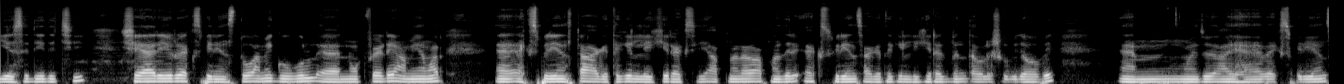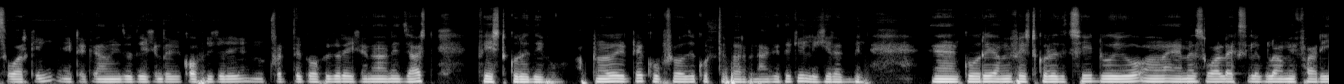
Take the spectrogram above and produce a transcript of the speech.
ইএসএ দিয়ে দিচ্ছি। শেয়ার ইউর এক্সপিরিয়েন্স তো আমি গুগল নোটপ্যাডে আমি আমার এক্সপিরিয়েন্সটা আগে থেকে লিখে রাখছি। আপনারা আপনাদের এক্সপিরিয়েন্স আগে থেকে লিখে রাখবেন, তাহলে সুবিধা হবে। আই হ্যাভ এক্সপিরিয়েন্স ওয়ার্কিং এটাকে আমি যদি এখান থেকে কপি করি নোটপ্যাড থেকে কপি করে এখানে আনি জাস্ট পেস্ট করে দেব। আপনারা এটা খুব সহজে করতে পারবেন। আগে থেকেই লিখে রাখবেন। করে আমি পেস্ট করে দিচ্ছি। Do you M S Word Excel এগুলো আমি পারি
